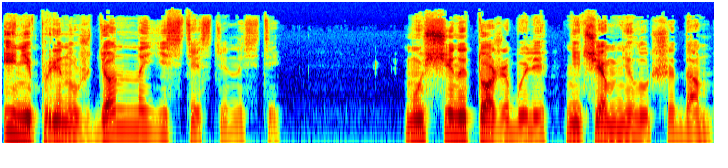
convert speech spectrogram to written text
и непринужденной естественности. Мужчины тоже были ничем не лучше дам.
